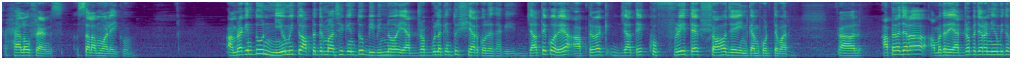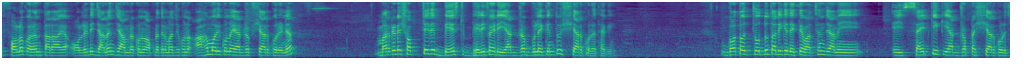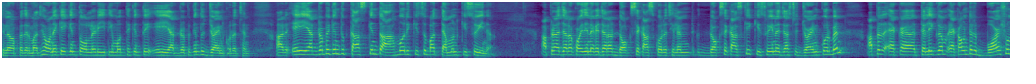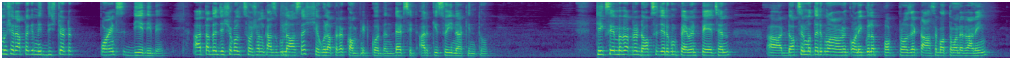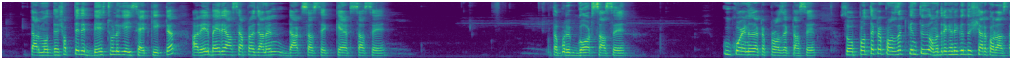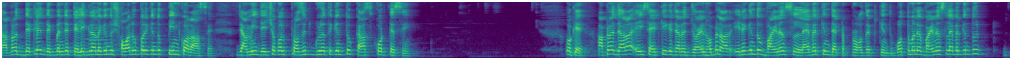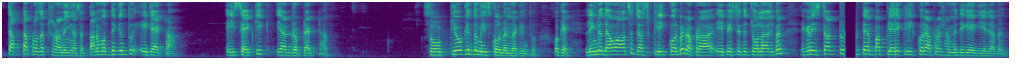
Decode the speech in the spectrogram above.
Hello friends আসসালামু আলাইকুম আমরা কিন্তু নিয়মিত আপনাদের মাঝে কিন্তু বিভিন্ন এয়ারড্রপগুলো কিন্তু শেয়ার করে থাকি, যাতে করে আপনারা যাতে খুব ফ্রিতে সহজে ইনকাম করতে পারেন। আর আপনারা যারা আমাদের এয়ারড্রপে যারা নিয়মিত ফলো করেন, তারা অলরেডি জানেন যে আমরা কোনো, আপনাদের মাঝে কোনো আহামরি কোনো এয়ারড্রপ শেয়ার করি না। মার্কেটে সবচেয়ে বেস্ট ভেরিফাইড এয়ারড্রপগুলো কিন্তু শেয়ার করে থাকি। গত চোদ্দ তারিখে দেখতে পাচ্ছেন যে আমি এই সাইট কিক এয়ারড্রপটা শেয়ার করেছিলাম আপনাদের মাঝে? অনেকেই কিন্তু অলরেডি ইতিমধ্যে কিন্তু এই এয়ারড্রপে কিন্তু জয়েন করেছেন। আর এই এয়ারড্রপে কিন্তু কাজ কিন্তু আহমরি কিছু বা তেমন কিছুই না। আপনারা যারা কয়দিন আগে যারা ডক্সে কাজ করেছিলেন ডক্সে কাজ কি কিছুই না জাস্ট জয়েন করবেন। আপনার টেলিগ্রাম অ্যাকাউন্টের বয়স অনুসারে আপনাকে নির্দিষ্ট একটা পয়েন্টস দিয়ে দিবে। আর তাদের যে সকল সোশ্যাল কাজগুলো আছে, সেগুলো আপনারা কমপ্লিট করবেন। দ্যাটস ইট আর কিছুই না কিন্তু। ঠিক সেমভাবে আপনার ডক্সে যেরকম পেমেন্ট পেয়েছেন ডক্সের মধ্যে এরকম অনেক অনেকগুলো প্রজেক্ট আছে বর্তমানে রানিং তার মধ্যে সবথেকে বেস্ট হলো গিয়ে এই সাইড কিকটা আর এর বাইরে আছে, আপনারা জানেন ডাক্স আছে ক্যাটস আছে, তারপরে গডস আছে, কুকয়েনের একটা প্রজেক্ট আছে। সো প্রত্যেকটা প্রজেক্ট কিন্তু আমাদের এখানে কিন্তু শেয়ার করা আছে। আপনারা দেখলেই দেখবেন যে টেলিগ্রামে কিন্তু সবার উপরে কিন্তু পিন করা আছে। যে আমি যেই সকল প্রজেক্টগুলোতে কিন্তু কাজ করতেছি ওকে আপনারা যারা এই সাইট কিকে যারা জয়েন হবেন, আর এটা কিন্তু বাইন্যান্স ল্যাবের কিন্তু একটা প্রজেক্ট কিন্তু। বর্তমানে বাইন্যান্স ল্যাবের কিন্তু চারটা প্রজেক্ট রানিং আছে। তার মধ্যে কিন্তু এইটা একটা। এই সাইট কিক এয়ারড্রপটা একটা। সো কেউ কিন্তু মিস করবেন না কিন্তু। ওকে লিঙ্কটা দেওয়া আছে জাস্ট ক্লিক করবেন, আপনারা এই পেজটাতে চলে আসবেন। এখানে স্টার্ট টু ট্যাব বা প্লেতে ক্লিক করে আপনারা সামনের দিকে এগিয়ে যাবেন।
